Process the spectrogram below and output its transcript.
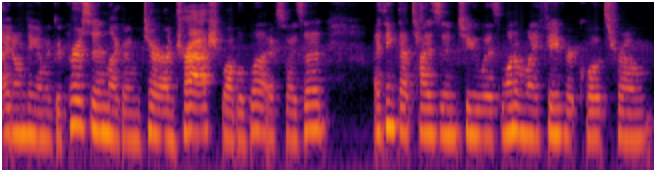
I don't think I'm a good person, like I'm ter- I'm trash, blah blah blah, X Y Z. I think that ties into with one of my favorite quotes from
